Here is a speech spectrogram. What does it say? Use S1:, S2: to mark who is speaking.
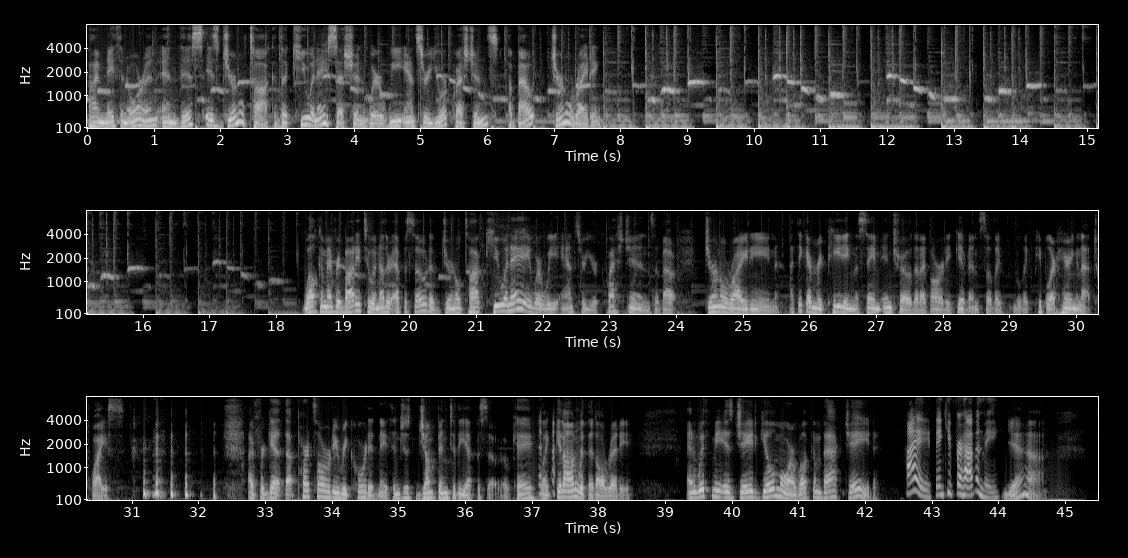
S1: I'm Nathan Oren and this is Journal Talk, the Q&A session where we answer your questions about journal writing. Welcome everybody to another episode of Journal Talk Q&A where we answer your questions about journal writing. I think I'm repeating the same intro that I've already given, so like like people are hearing that twice. I forget that part's already recorded, Nathan. Just jump into the episode, okay? Like get on with it already. And with me is Jayde Gilmore. Welcome back, Jayde.
S2: Hi, thank you for having me.
S1: Yeah.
